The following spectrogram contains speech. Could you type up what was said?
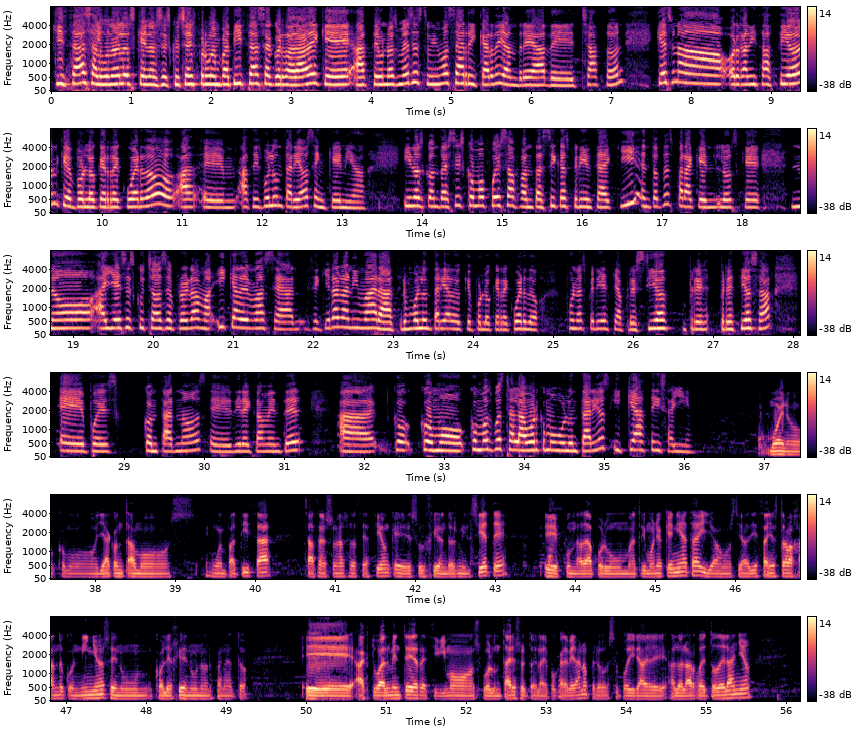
Quizás alguno de los que nos escucháis por Empatiza se acordará de que hace unos meses tuvimos a Ricardo y Andrea de Chazón, que es una organización que, por lo que recuerdo, em, hacéis voluntariados en Kenia. Y nos contasteis cómo fue esa fantástica experiencia aquí. Entonces, para que los que no hayáis escuchado ese programa y que además se quieran animar a hacer un voluntariado, que por lo que recuerdo fue una experiencia preciosa, eh, pues contarnos eh, directamente a, cómo, cómo es vuestra labor como voluntarios y qué hacéis allí. Bueno, como ya contamos en Huempatiza, Chazan es una asociación que surgió en 2007, eh, fundada por un matrimonio keniata y llevamos ya 10 años trabajando con niños en un colegio, en un orfanato. Eh, actualmente recibimos voluntarios, sobre todo en la época de verano, pero se puede ir a lo largo de todo el año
